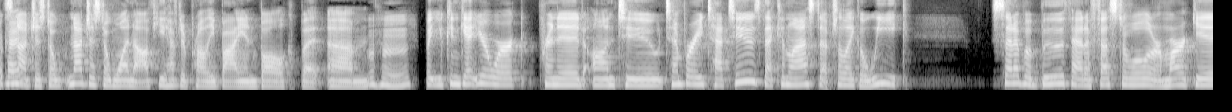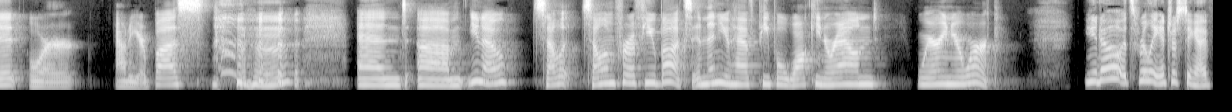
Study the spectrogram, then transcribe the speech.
Okay. It's not just a not just a one off. You have to probably buy in bulk, but um, mm-hmm. but you can get your work printed onto temporary tattoos that can last up to like a week. Set up a booth at a festival or market or out of your bus, mm-hmm. and um, you know sell it sell them for a few bucks, and then you have people walking around wearing your work. You know, it's really interesting. I've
